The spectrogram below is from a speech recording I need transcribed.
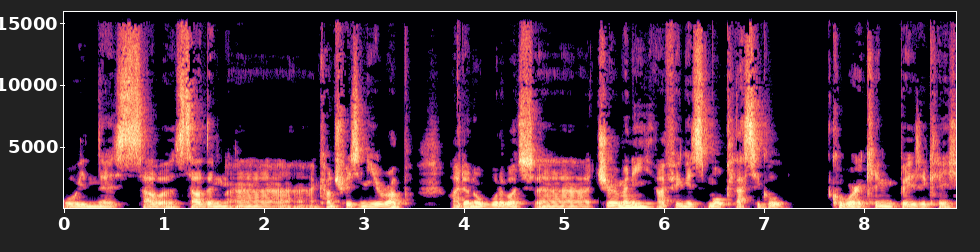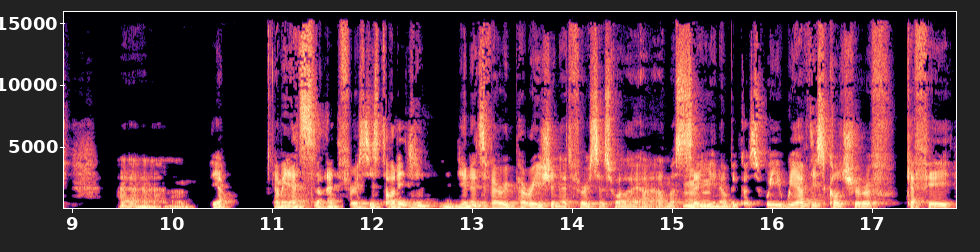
or in the south, southern uh, countries in Europe. I don't know what about uh, Germany. I think it's more classical co-working, basically. Uh, yeah. I mean, at, at first it started, you know, it's very Parisian at first as well. I, I must say, mm-hmm. you know, because we, we have this culture of cafe,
